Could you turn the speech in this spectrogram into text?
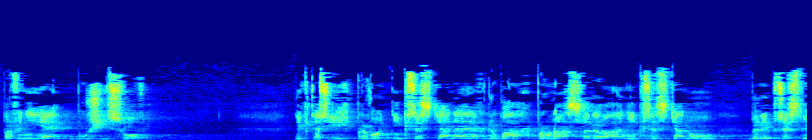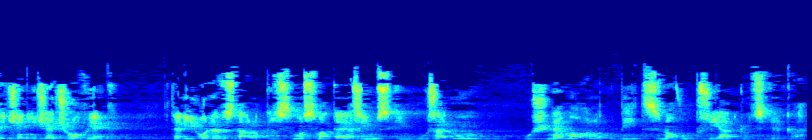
První je Boží slovo. Někteří prvotní křesťané v dobách pronásledování křesťanů byli přesvědčeni, že člověk, který odevzdal písmo svaté římským úřadům, už nemohl být znovu přijat do církve.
